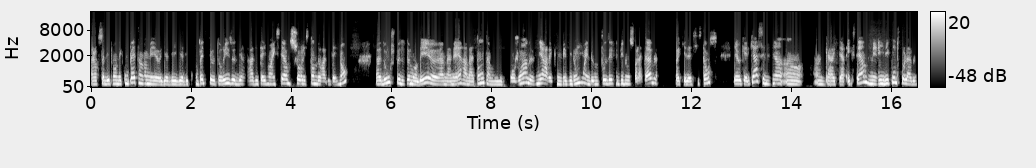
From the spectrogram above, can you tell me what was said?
alors ça dépend des compètes, hein, mais euh, il y, a des, y a des compètes qui autorisent des ravitaillements externes sur les stands de ravitaillement. Euh, donc je peux demander à ma mère, à ma tante, à mon conjoint de venir avec mes bidons et de me poser le bidon sur la table, pas qu'il y ait d'assistance. Et auquel cas c'est bien un, un caractère externe, mais il est contrôlable.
